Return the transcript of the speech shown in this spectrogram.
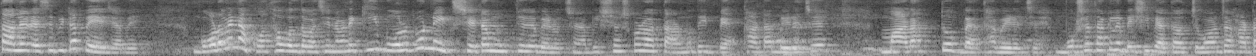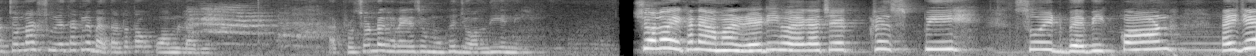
তাহলে রেসিপিটা পেয়ে যাবে। গরমে না কথা বলতে পারছি না মানে কী বলব নেক্সট সেটা মুখ থেকে বেরোচ্ছে না। বিশ্বাস করো তার মধ্যে ব্যথাটা বেড়েছে, মারাত্মক ব্যথা বেড়েছে। বসে থাকলে বেশি ব্যথা হচ্ছে, বরঞ্চ হাঁটা চলা আর শুয়ে থাকলে ব্যথাটা তাও কম লাগে। আর প্রচণ্ড ঘেমে গেছে, মুখে জল দিয়ে নিই। চলো, এখানে আমার রেডি হয়ে গেছে ক্রিসপি সুইট বেবি কর্ন এই যে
